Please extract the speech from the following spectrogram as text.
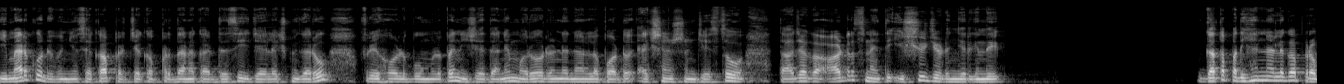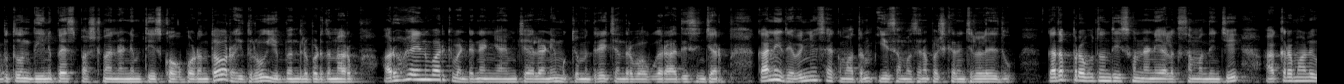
ఈ మేరకు రెవెన్యూ శాఖ ప్రత్యేక ప్రధాన కార్యదర్శి జయలక్ష్మి గారు ఫ్రీ హోల్డ్ భూములపై నిషేధాన్ని మరో రెండు నెలల పాటు ఎక్స్టెన్షన్ చేస్తూ తాజాగా ఆర్డర్స్ని అయితే ఇష్యూ చేయడం జరిగింది. గత పదిహేను నెలలుగా ప్రభుత్వం దీనిపై స్పష్టమైన నిర్ణయం తీసుకోకపోవడంతో రైతులు ఇబ్బందులు పడుతున్నారు. అర్హులైన వారికి వెంటనే న్యాయం చేయాలని ముఖ్యమంత్రి చంద్రబాబు గారు ఆదేశించారు. కానీ రెవెన్యూ శాఖ మాత్రం ఈ సమస్యను పరిష్కరించలేదు. గత ప్రభుత్వం తీసుకున్న నిర్ణయాలకు సంబంధించి అక్రమాలు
